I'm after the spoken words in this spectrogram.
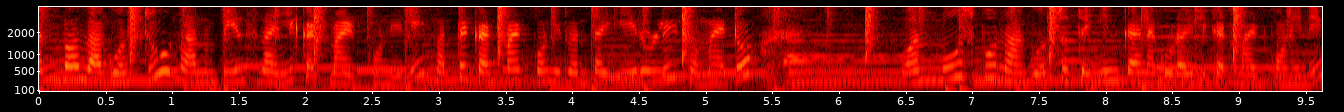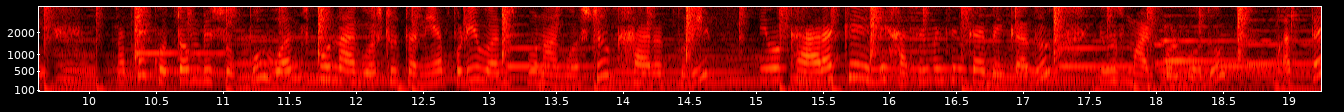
ಒನ್ ಬೌಲ್ ಆಗುವಷ್ಟು ನಾನು ಬೀನ್ಸ್ನ ಇಲ್ಲಿ ಕಟ್ ಮಾಡಿಟ್ಕೊಂಡಿನಿ ಮತ್ತು ಕಟ್ ಮಾಡಿಕೊಂಡಿರುವಂಥ ಈರುಳ್ಳಿ ಟೊಮ್ಯಾಟೊ ಒಂದು ಮೂರು ಸ್ಪೂನ್ ಆಗುವಷ್ಟು ತೆಂಗಿನಕಾಯಿನ ಕೂಡ ಇಲ್ಲಿ ಕಟ್ ಮಾಡ್ಕೊಂಡಿನಿ. ಮತ್ತು ಕೊತ್ತಂಬರಿ ಸೊಪ್ಪು, ಒಂದು ಸ್ಪೂನ್ ಆಗುವಷ್ಟು ಧನಿಯಾ ಪುಡಿ, ಒಂದು ಸ್ಪೂನ್ ಆಗುವಷ್ಟು ಖಾರದ ಪುಡಿ. ನೀವು ಖಾರಕ್ಕೆ ಇಲ್ಲಿ ಹಸಿಮೆಣಸಿನ್ಕಾಯಿ ಬೇಕಾದರೂ ಯೂಸ್ ಮಾಡ್ಕೊಳ್ಬೋದು. ಮತ್ತು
